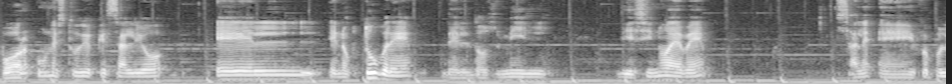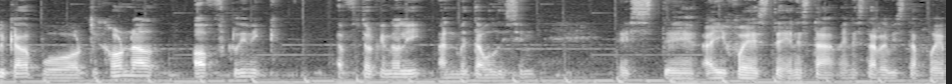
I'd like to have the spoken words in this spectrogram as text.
por un estudio que salió el, en octubre del 2000 19 sale, eh, fue publicado por The Journal of Clinic of Toxicology and Metabolism. Este, ahí fue este, en esta, en esta revista fue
